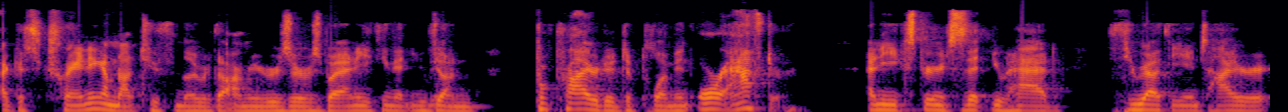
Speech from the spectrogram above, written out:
I guess training. I'm not too familiar with the Army Reserves, but anything that you've done prior to deployment or after, any experiences that you had throughout the entire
